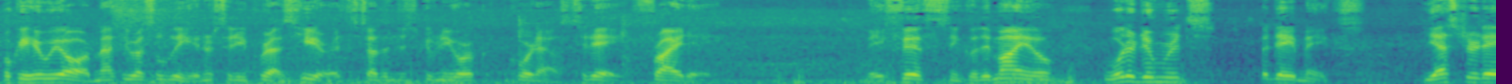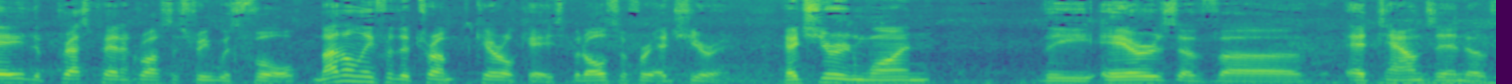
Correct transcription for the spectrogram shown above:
Okay, here we are, Matthew Russell Lee, Inner City Press, here at the Southern District of New York Courthouse. Today, Friday, May 5th, Cinco de Mayo. What a difference a day makes. Yesterday, the press pen across the street was full, not only for the Trump Carroll case, but also for Ed Sheeran. Ed Sheeran won. The heirs of uh, Ed Townsend of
